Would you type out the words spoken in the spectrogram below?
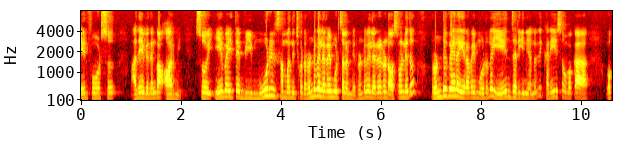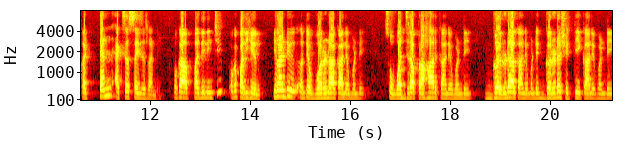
ఎయిర్ ఫోర్స్ అదేవిధంగా ఆర్మీ సో ఏవైతే ఈ మూడుకి సంబంధించి కూడా రెండు వేల ఇరవై మూడు చలండి రెండు వేల ఇరవై రెండు అవసరం లేదు. రెండు వేల ఇరవై మూడులో ఏం జరిగింది అన్నది కనీసం ఒక ఒక టెన్ ఎక్సర్సైజెస్ అండి. ఒక పది నుంచి ఒక పదిహేను. ఇలాంటి అంటే వరుణ కానివ్వండి సో వజ్ర ప్రహార్ కానివ్వండి గరుడ కానివ్వండి గరుడ శక్తి కానివ్వండి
